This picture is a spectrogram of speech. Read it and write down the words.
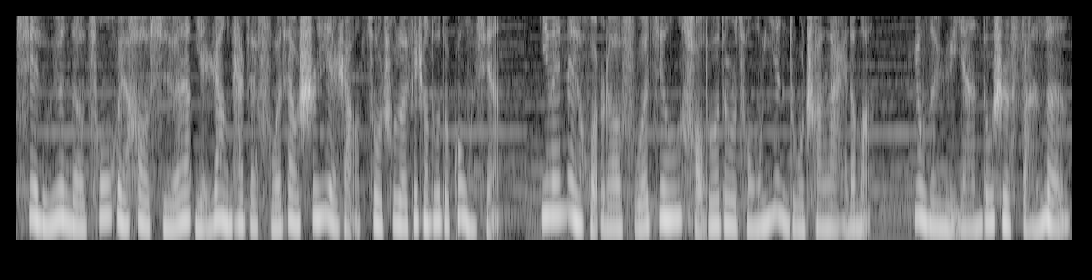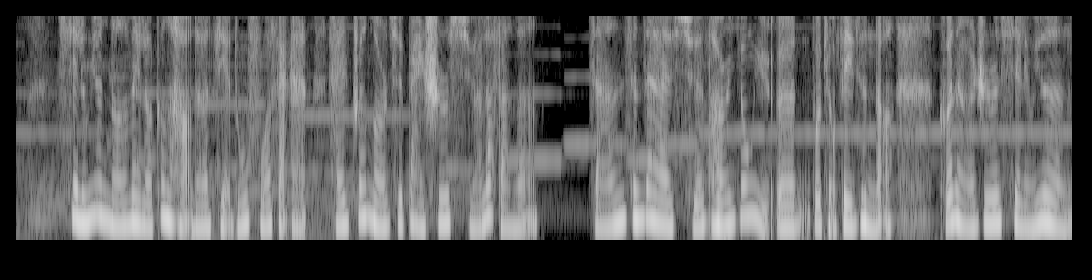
谢灵运的聪慧好学，也让他在佛教事业上做出了非常多的贡献。因为那会儿的佛经好多都是从印度传来的嘛，用的语言都是梵文。谢灵运呢，为了更好的解读佛法，还专门去拜师学了梵文。咱现在学门英语都挺费劲的，可想而知，谢灵运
